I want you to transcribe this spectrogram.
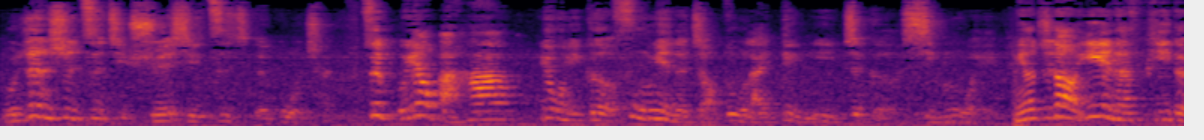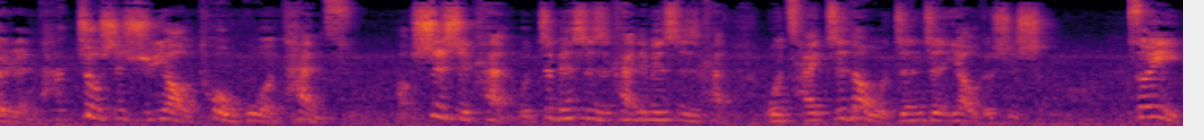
我认识自己、学习自己的过程，所以不要把它用一个负面的角度来定义这个行为。你要知道，ENFP 的人他就是需要透过探索，好，试试看，我这边试试看，那边试试看，我才知道我真正要的是什么。所以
